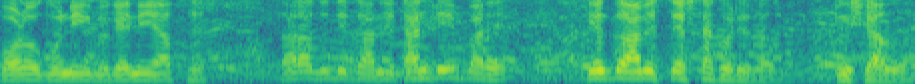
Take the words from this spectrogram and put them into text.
বড় গুণী জ্ঞানী আছে। তারা যদি টানে, টানতেই পারে। কিন্তু আমি চেষ্টা করে যাব ইনশাল্লাহ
